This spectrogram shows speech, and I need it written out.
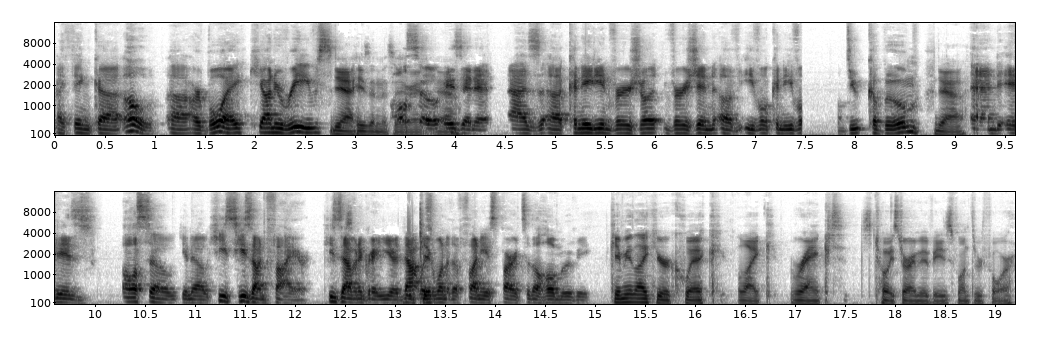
I think uh, oh uh, our boy Keanu Reeves Yeah, he's in this. also right? yeah. is in it as a Canadian version version of Evel Knievel, Duke Kaboom, Yeah. and it is also, you know, he's he's on fire. He's having a great year. That was one of the funniest parts of the whole movie. Give me like your quick like ranked Toy Story movies one through four.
